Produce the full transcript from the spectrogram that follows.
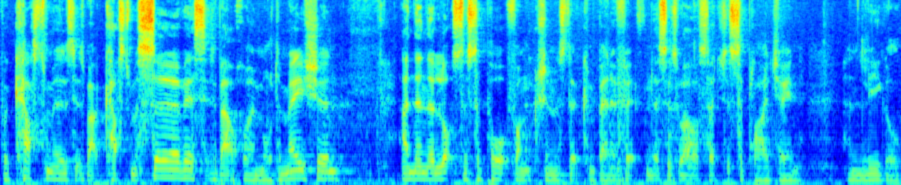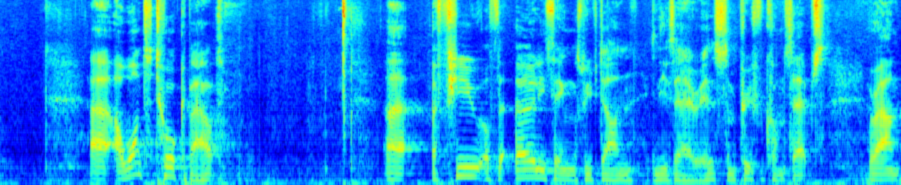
For customers, it's about customer service, it's about home automation. And then there are lots of support functions that can benefit from this as well, such as supply chain and legal. Uh, I want to talk about uh, a few of the early things we've done in these areas, some proof of concepts around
